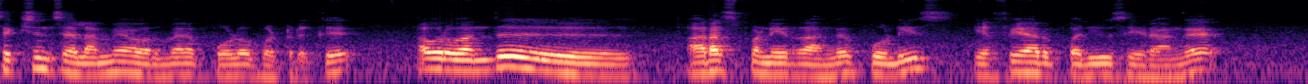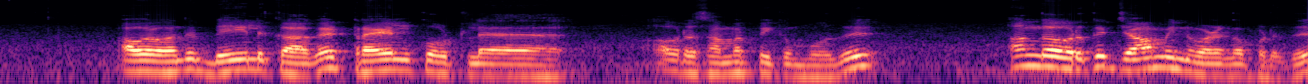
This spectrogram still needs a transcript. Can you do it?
செக்ஷன்ஸ் எல்லாமே அவர் மேலே போடப்பட்டிருக்கு. அவர் வந்து அரெஸ்ட் பண்ணிடுறாங்க போலீஸ் எஃப்ஐஆர் பதிவு செய்கிறாங்க அவர் வந்து பெயிலுக்காக ட்ரையல் கோர்ட்டில் அவரை சமர்ப்பிக்கும் போது அங்கே அவருக்கு ஜாமீன் வழங்கப்படுது.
